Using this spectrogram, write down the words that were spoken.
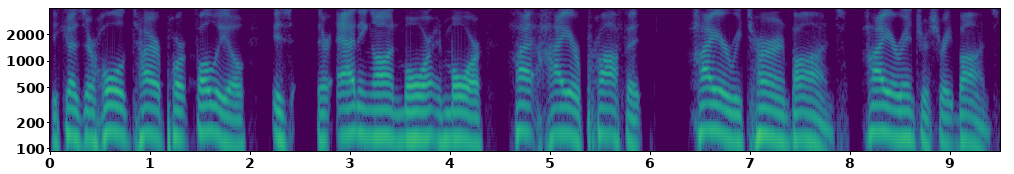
because their whole entire portfolio is they're adding on more and more high, higher profit, higher return bonds, higher interest rate bonds.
